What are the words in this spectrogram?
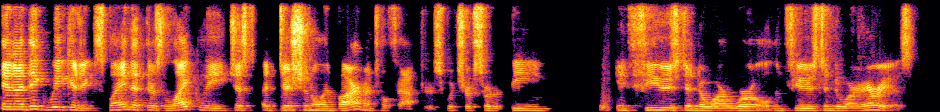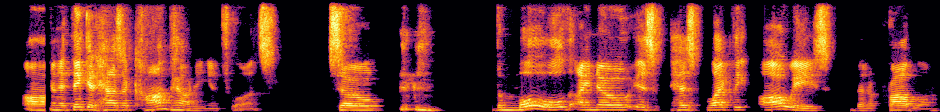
And I think we could explain that there's likely just additional environmental factors which are sort of being infused into our world, infused into our areas. Um, and I think it has a compounding influence. So the mold I know is has likely always been a problem,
